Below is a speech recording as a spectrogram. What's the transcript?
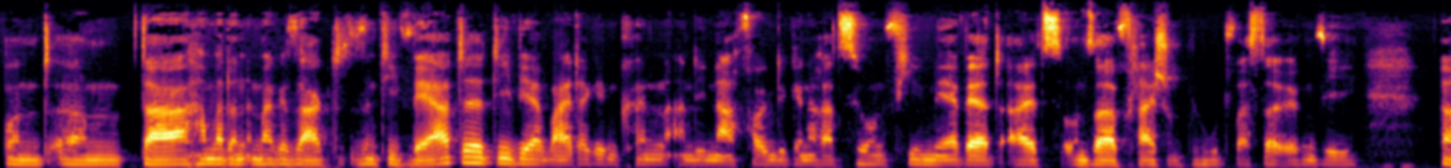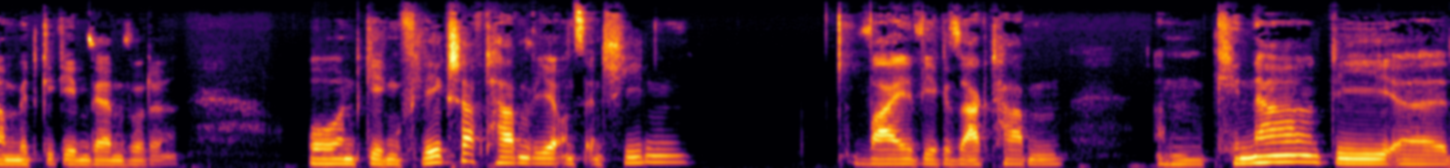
Und ähm, da haben wir dann immer gesagt, sind die Werte, die wir weitergeben können an die nachfolgende Generation, viel mehr wert als unser Fleisch und Blut, was da irgendwie ähm, mitgegeben werden würde. Und gegen Pflegschaft haben wir uns entschieden, weil wir gesagt haben, Kinder, die äh,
